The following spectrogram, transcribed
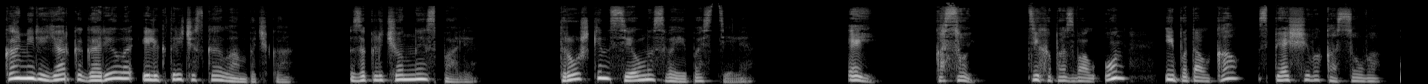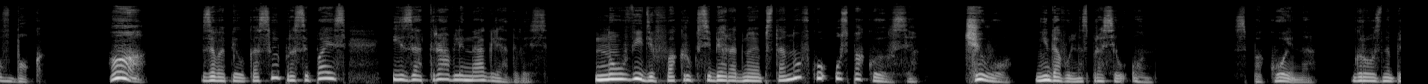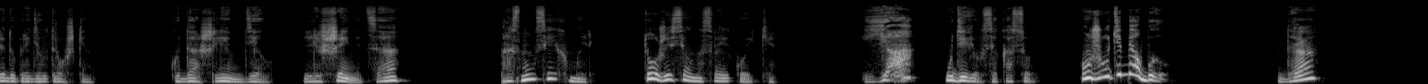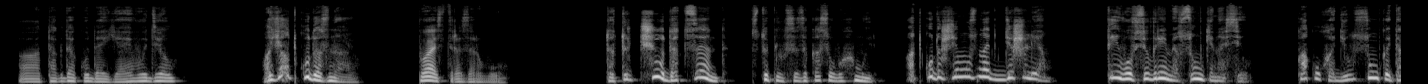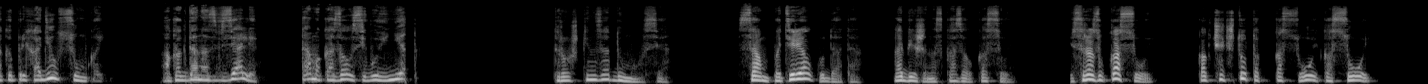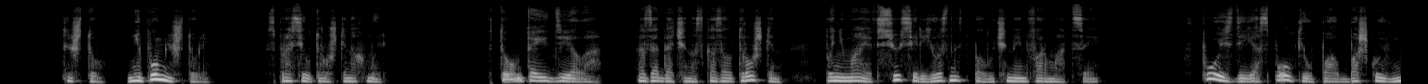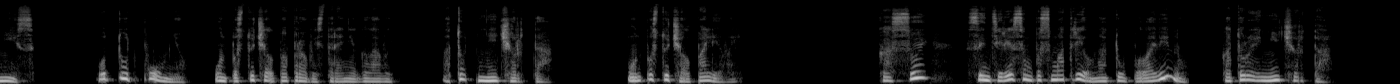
В камере ярко горела электрическая лампочка. Заключенные спали. Трошкин сел на своей постели. «Эй, косой!» — тихо позвал он и потолкал спящего косого в бок. «А!» — завопил косой, просыпаясь и затравленно оглядываясь. Но, увидев вокруг себя родную обстановку, успокоился. «Чего?» — недовольно спросил он. «Спокойно», — грозно предупредил Трошкин. «Куда шлем дел? Лишенец, а?» Проснулся и хмырь. Тоже сел на своей койке. «Я?» — удивился Косой. «Он же у тебя был!» «Да? А тогда куда я его дел?» «А я откуда знаю?» «Пасть разорву». «Да ты чё, доцент?» — вступился за Косого хмырь. «Откуда ж ему знать, где шлем? Ты его все время в сумке носил. Как уходил с сумкой, так и приходил с сумкой. А когда нас взяли, там оказалось его и нет». Трошкин задумался. «Сам потерял куда-то», — обиженно сказал Косой. «И сразу Косой. Как чуть что, так Косой, Косой». «Ты что, не помнишь, что ли?» — спросил Трошкин хмырь. «В том-то и дело», — озадаченно сказал Трошкин, понимая всю серьезность полученной информации. «В поезде я с полки упал башкой вниз. Вот тут помню, он постучал по правой стороне головы, а тут ни черта. Он постучал по левой. Косой с интересом посмотрел на ту половину, которая ни черта.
